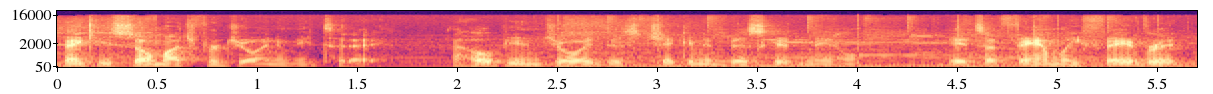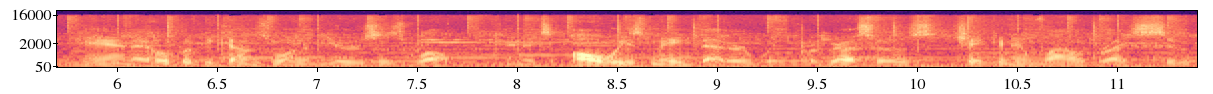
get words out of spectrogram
Thank you so much for joining me today. I hope you enjoyed this chicken and biscuit meal it's a family favorite and I hope it becomes one of yours as well. And it's always made better with Progresso's chicken and wild rice soup.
